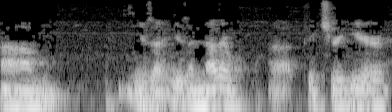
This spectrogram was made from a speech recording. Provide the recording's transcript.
Um, here's a here's another uh, picture here.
